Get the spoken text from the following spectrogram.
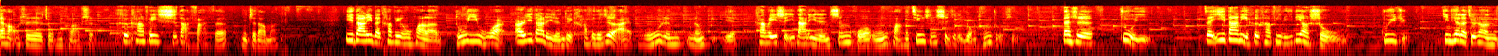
大家好，我是九红何老师。喝咖啡十大法则，你知道吗？意大利的咖啡文化呢，独一无二，而意大利人对咖啡的热爱无人能比。咖啡是意大利人生活、文化和精神世界的永恒主题。但是注意，在意大利喝咖啡的一定要守规矩。今天呢，就让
